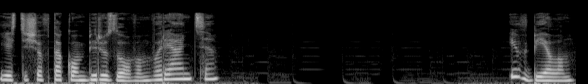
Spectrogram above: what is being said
Есть еще в таком бирюзовом варианте. И в белом.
